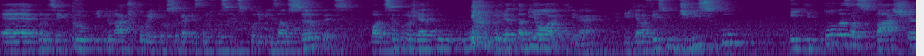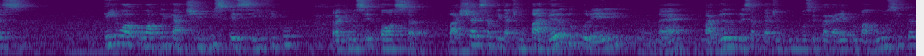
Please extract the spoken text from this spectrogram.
é, por exemplo, e que o Nath comentou sobre a questão de você disponibilizar os samplers, pode ser um projeto, o último projeto da Bjork, né? Em que ela fez um disco em que todas as faixas têm um, um aplicativo específico para que você possa baixar esse aplicativo pagando por ele, né? Pagando por esse aplicativo como você pagaria por uma música.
